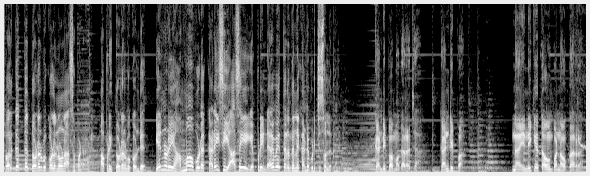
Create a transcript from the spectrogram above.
ஸ்வர்க்கத்தை தொடர்பு கொள்ளணும்னு ஆசைப்படுறேன். அப்படி தொடர்பு கொண்டு என்னுடைய அம்மாவோட கடைசி ஆசையை எப்படி நிறைவேத்துறதுன்னு கண்டுபிடிச்சு சொல்லுங்க. கண்டிப்பா மகாராஜா கண்டிப்பா. நான் இன்னைக்கே தவம் பண்ண உட்கார்றேன்.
